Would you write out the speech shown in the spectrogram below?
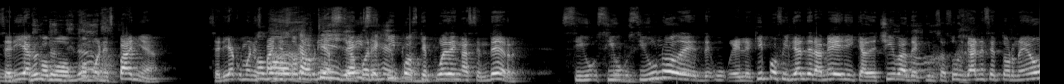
sería como, como en España. Sería como en España, solo habría seis equipos que pueden ascender. Si, si, si uno de, el equipo filial de la América, de Chivas, de Cruz Azul gana ese torneo,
